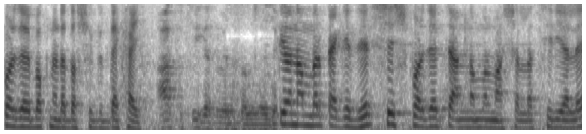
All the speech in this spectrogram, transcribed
পর্যায়ে বকনাটা দর্শকদের দেখাই। আচ্ছা ঠিক আছে তৃতীয় নাম্বার প্যাকেজের শেষ পর্যায়ে চার নম্বর মার্শাল্লাহ সিরিয়ালে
